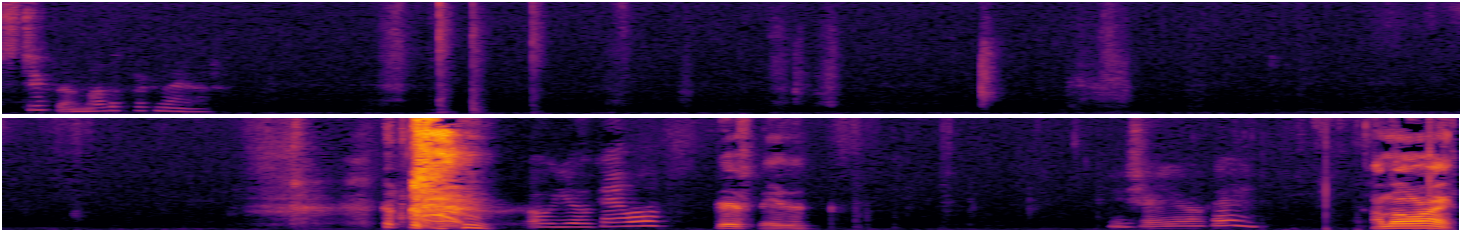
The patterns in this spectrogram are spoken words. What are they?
Stupid motherfucking ad. Oh, you okay, love? Just needed. You sure you're okay? I'm alright.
